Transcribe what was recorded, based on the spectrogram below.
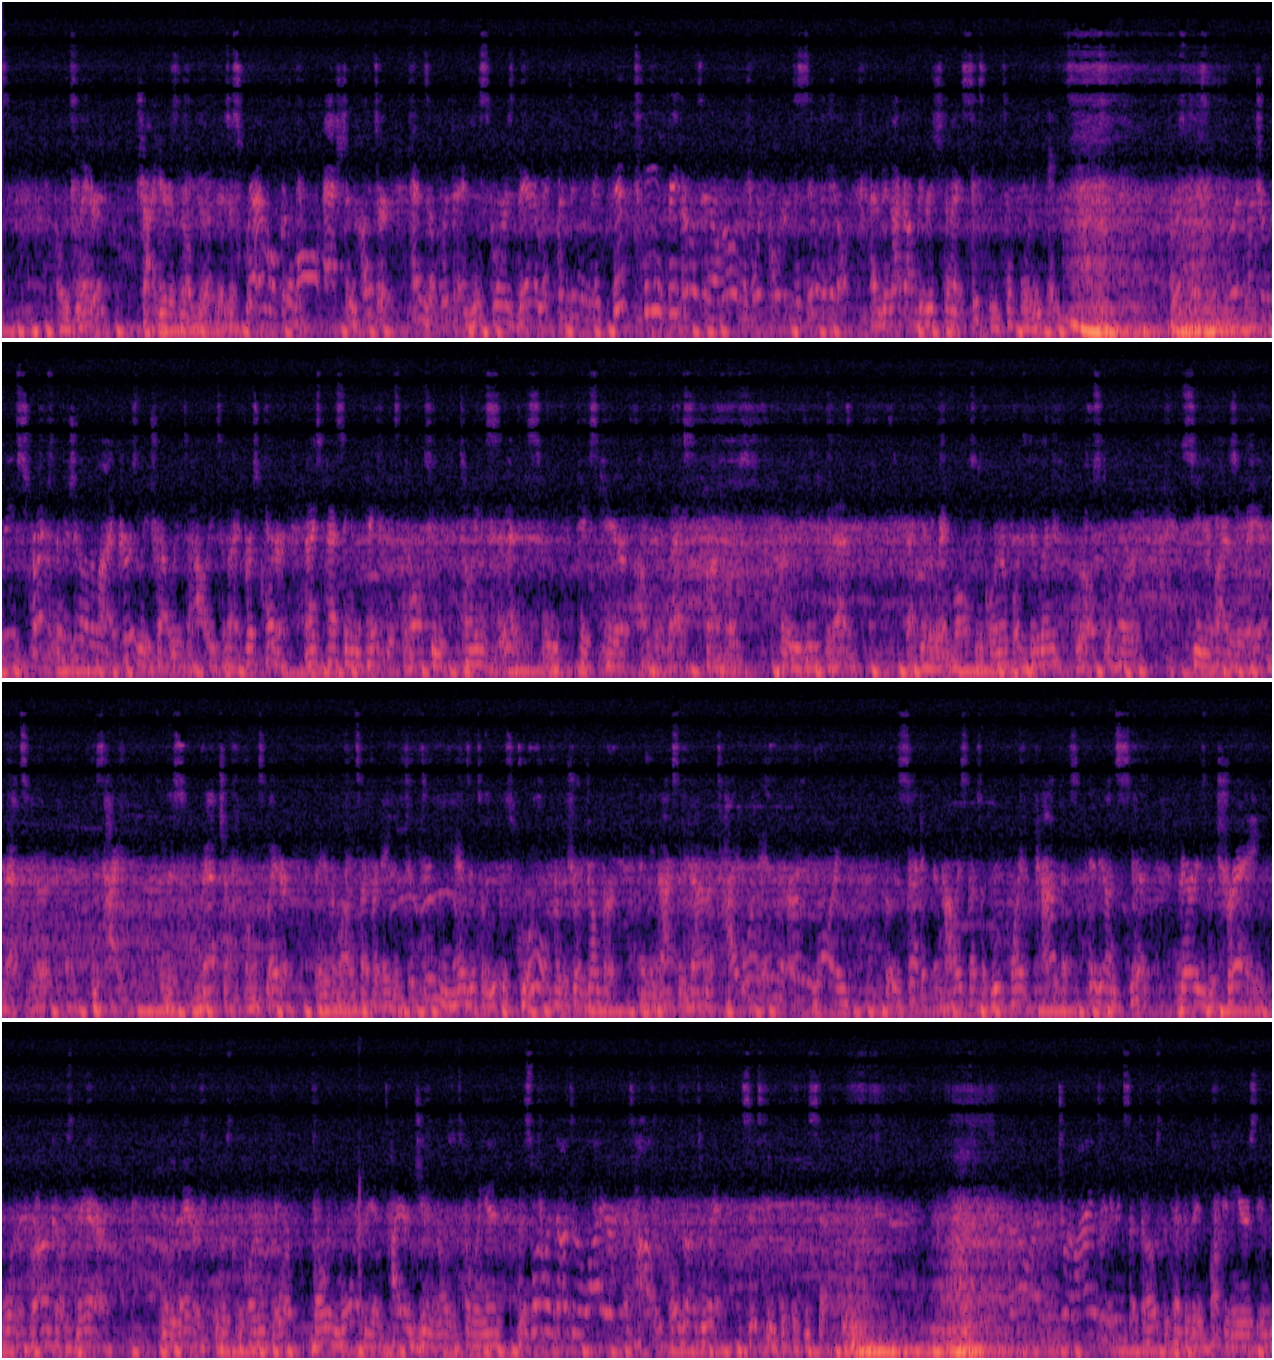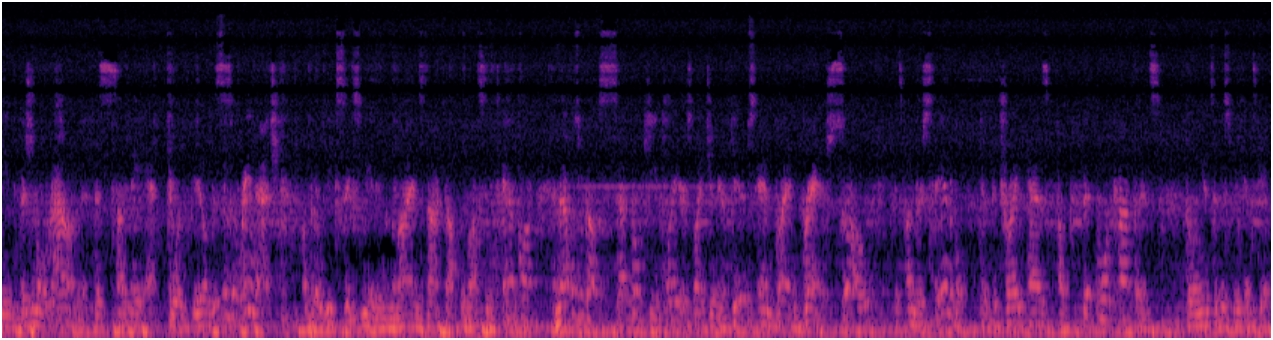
Moments later, shot here is no good. There's a scramble for the ball. Ashton Hunter ends up with it, and he scores there. Lake Fenton would make 15 free throws in a row in the fourth quarter to seal the deal as they knock off Goodrich tonight 60 to 48. First place in the Flint Metro League Stripes division on the line. Kearsley traveling to Holly tonight. First quarter, nice passing in the paint. Gets the ball to Tony Simmons, who takes care of the West Broncos. Early lead for them. Back the other way, ball to the corner for Dylan Rostover. Senior fires away, to Lucas Gruel for the short jumper, and he knocks it down. A tight one in the early going for the second, and Holly starts a three-point contest. Avion Smith buries the tray for the Broncos there. Little later, it goes to the corner for Bowen Moore. The entire gym knows it's going in. This one went down to the wire as Holly holds on to win it, 60 to 57. NFL, the Detroit Lions are getting set to host the Tampa Bay Buccaneers in the divisional round this Sunday at Ford Field. This is a rematch of their Week Six meeting when the Lions knocked off the Bucs in Tampa, and that was without several key players like Jahmyr Gibbs and Brian Branch. So it's understandable if Detroit has a bit more confidence going into this weekend's game.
